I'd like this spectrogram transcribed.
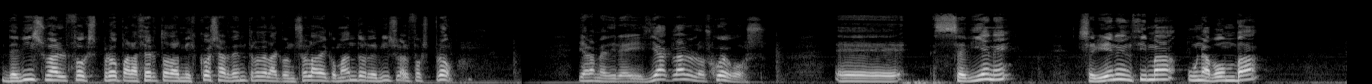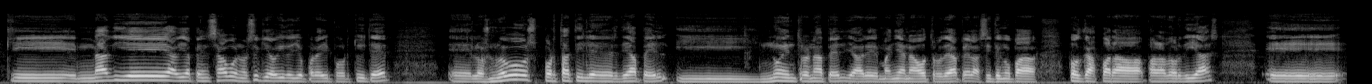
de Visual Fox Pro para hacer todas mis cosas dentro de la consola de comandos de Visual Fox Pro. Y ahora me diréis, ya claro, los juegos. Eh, se viene se viene encima una bomba que nadie había pensado, bueno, sí que he oído yo por ahí por Twitter, eh, los nuevos portátiles de Apple, y no entro en Apple, ya haré mañana otro de Apple, así tengo para podcast para, dos días. Eh,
